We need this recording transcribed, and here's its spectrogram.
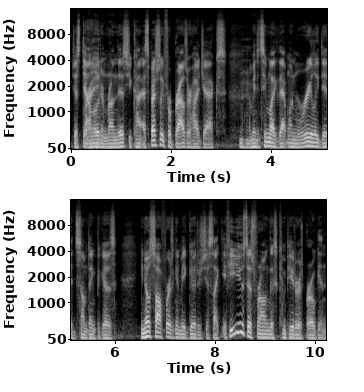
just download Right. and run this. You kind especially for browser hijacks. Mm-hmm. I mean, it seemed like that one really did something because you know software is going to be good. It's just like if you use this wrong, this computer is broken.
